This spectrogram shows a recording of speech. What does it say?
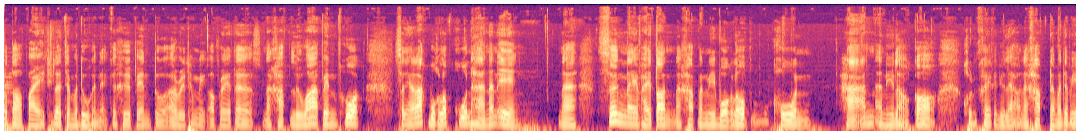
ัวต่อไปที่เราจะมาดูกันเนี่ย ก็คือเป็นตัว arithmetic operators นะครับ หรือว่าเป็นพวกสัญลักษณ์บวกลบคูณหารนั่นเองนะ ซึ่งใน Python นะครับ มันมีบวกลบคูณหาร อันนี้เราก็คุ้นเคยกันอยู่แล้วนะครับ แต่มันจะมี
